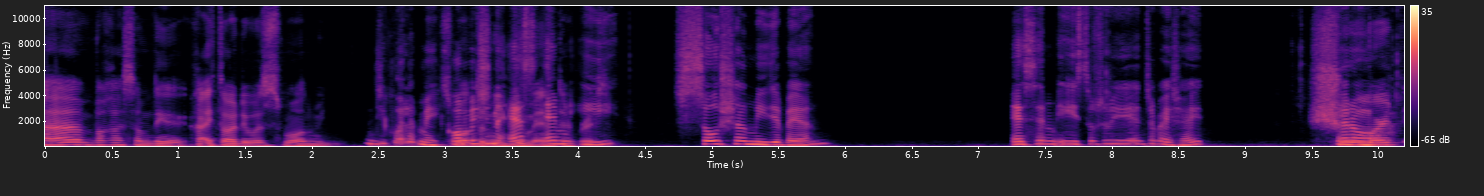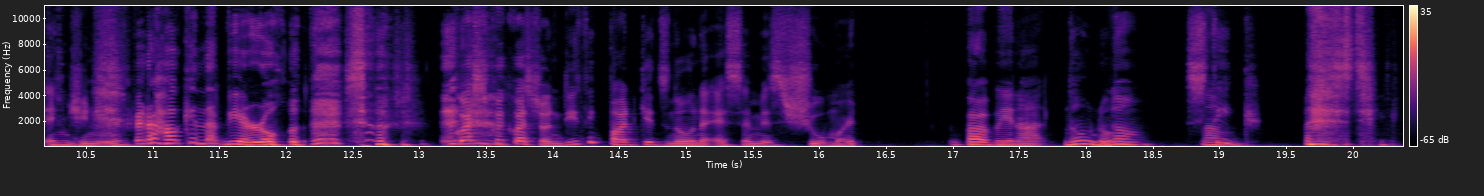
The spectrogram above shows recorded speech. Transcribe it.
ah, baka something. I thought it was small. Hindi ko alam eh. Small Combination ng SME, enterprise. social media ba yan? SME, social media enterprise, right? Pero- engineer. Pero how can that be a role? Question, quick question. Do you think pod kids know na SM is Shoemart? Probably not. No, no. No. Stig.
